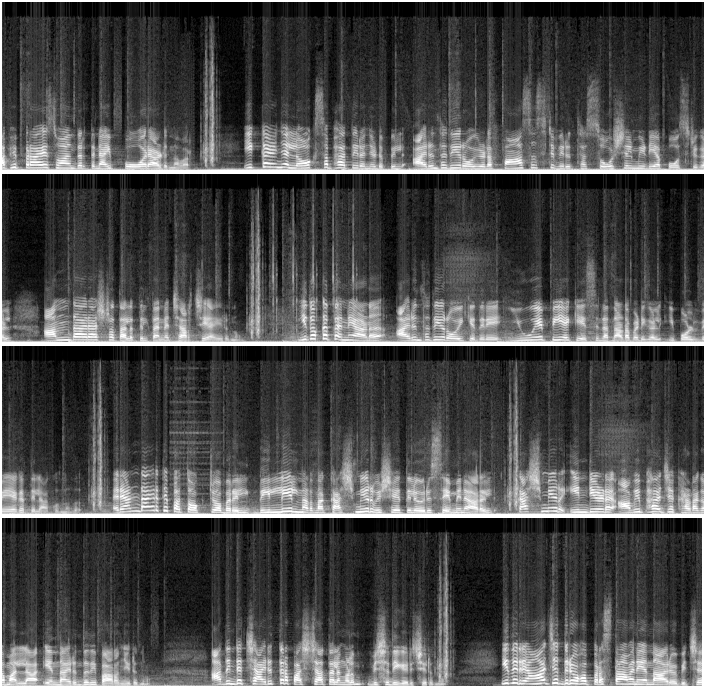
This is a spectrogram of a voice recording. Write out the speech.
അഭിപ്രായ സ്വാതന്ത്ര്യത്തിനായി പോരാടുന്നവർ. ഇക്കഴിഞ്ഞ ലോക്സഭാ തിരഞ്ഞെടുപ്പിൽ അരുന്ധതി റോയിയുടെ ഫാസിസ്റ്റ് വിരുദ്ധ സോഷ്യൽ മീഡിയ പോസ്റ്റുകൾ അന്താരാഷ്ട്ര തലത്തിൽ തന്നെ ചർച്ചയായിരുന്നു. ഇതൊക്കെ തന്നെയാണ് അരുന്ധതി റോയ്ക്കെതിരെ യു എ പി എ കേസിന്റെ നടപടികൾ ഇപ്പോൾ വേഗത്തിലാക്കുന്നത്. രണ്ടായിരത്തി പത്ത് ഒക്ടോബറിൽ ദില്ലിയിൽ നടന്ന കശ്മീർ വിഷയത്തിലെ ഒരു സെമിനാറിൽ കശ്മീർ ഇന്ത്യയുടെ അവിഭാജ്യ ഘടകമല്ല എന്ന് അരുന്ധതി പറഞ്ഞിരുന്നു. അതിന്റെ ചരിത്ര പശ്ചാത്തലങ്ങളും വിശദീകരിച്ചിരുന്നു. ഇത് രാജ്യദ്രോഹ പ്രസ്താവന എന്നാരോപിച്ച്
